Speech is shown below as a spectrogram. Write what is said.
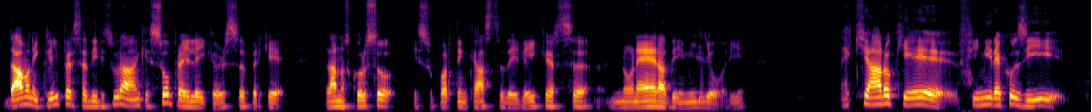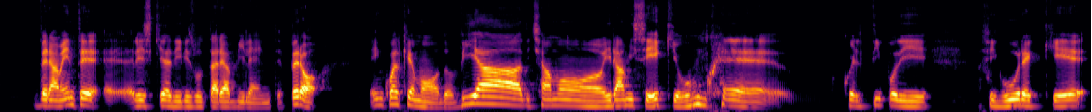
davano i Clippers addirittura anche sopra i Lakers, perché l'anno scorso il supporting cast dei Lakers non era dei migliori, è chiaro che finire così veramente eh, rischia di risultare avvilente, però in qualche modo, via diciamo i rami secchi o comunque quel tipo di figure che eh,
